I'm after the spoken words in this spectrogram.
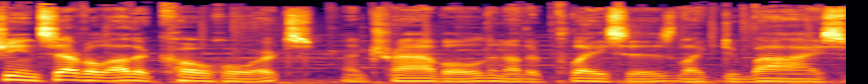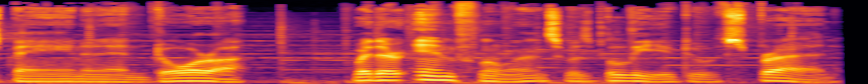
She and several other cohorts had traveled in other places like Dubai, Spain, and Andorra, where their influence was believed to have spread.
